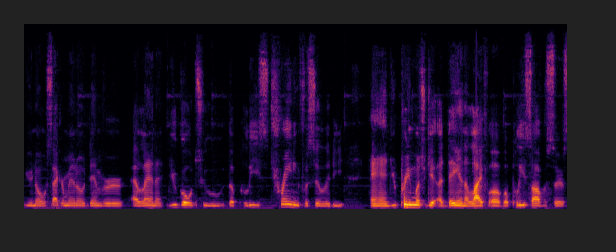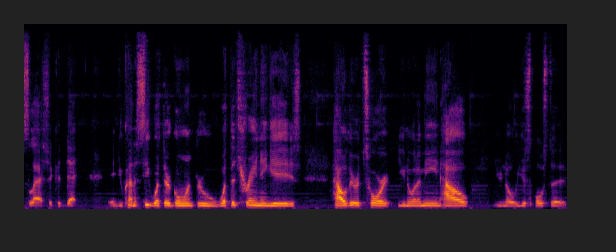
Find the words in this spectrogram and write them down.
you know, Sacramento, Denver, Atlanta. You go to the police training facility, and you pretty much get a day in the life of a police officer slash a cadet, and you kind of see what they're going through, what the training is, how they're taught. You know what I mean? How you know you're supposed to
